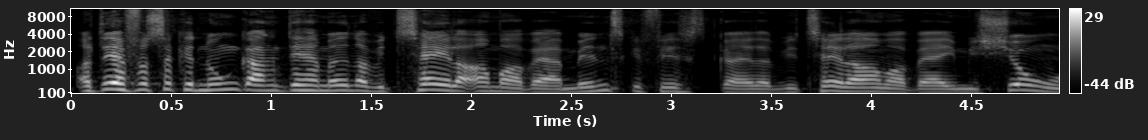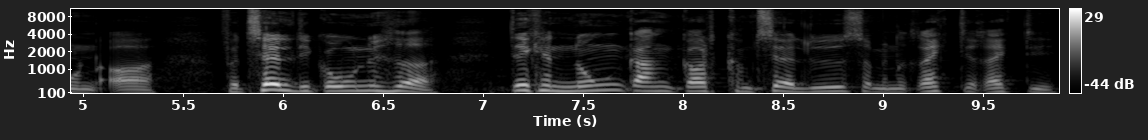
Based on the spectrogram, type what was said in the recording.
Og derfor så kan nogle gange det her med, når vi taler om at være menneskefisker, eller vi taler om at være i mission og fortælle de gode nyheder, det kan nogle gange godt komme til at lyde som en rigtig, rigtig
